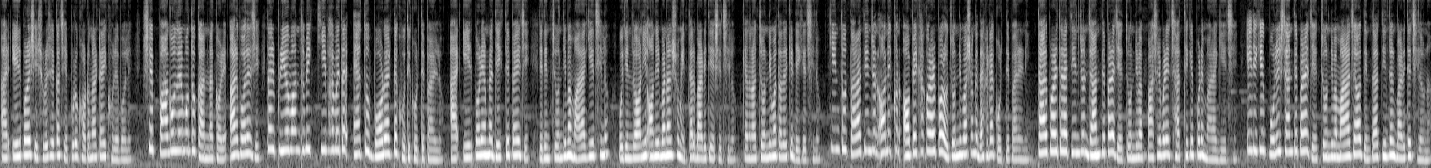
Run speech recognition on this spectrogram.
আর এরপরে সে সুরেশের কাছে পুরো ঘটনাটাই খুলে বলে। সে পাগলের মতো কান্না করে আর বলে যে, তার প্রিয় বান্ধবী কীভাবে তার এত বড় একটা ক্ষতি করতে পারল? আর এরপরে আমরা দেখতে পাই যে, যেদিন চন্ডিমা মারা গিয়েছিল ওই দিন রনি অনির্বাণার সুমিত তার বাড়িতে এসেছিল। কেননা চন্ডিমা তাদেরকে ডেকেছিল। কিন্তু তারা তিনজন অনেকক্ষণ অপেক্ষা করার পরও চন্ডিমার সঙ্গে দেখাটা করতে পারেনি। তারপরে তারা তিনজন জানতে পারে যে, চন্ডিমা পাশের বাড়ির ছাদ থেকে পড়ে মারা গিয়েছে। এদিকে পুলিশ জানতে পারে যে, চন্ডিমা মারা যাওয়ার দিন তারা তিনজন বাড়িতে ছিল না।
